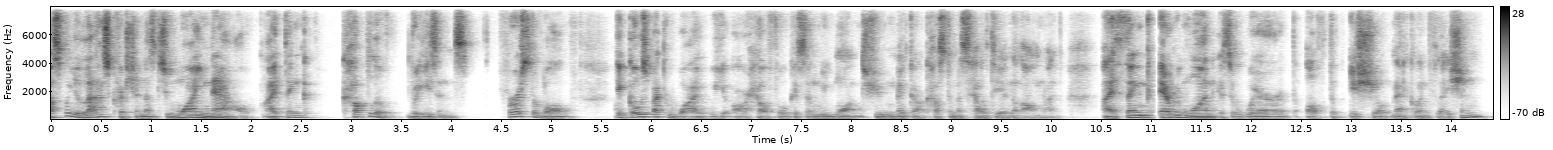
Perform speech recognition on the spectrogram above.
As for your last question as to why now, I think a couple of reasons. First of all, it goes back to why we are health focused and we want to make our customers healthier in the long run. I think everyone is aware of the issue of medical inflation.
